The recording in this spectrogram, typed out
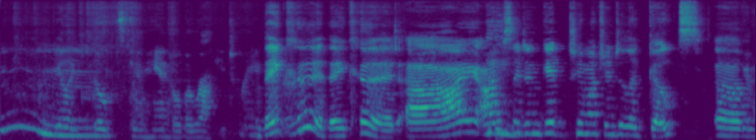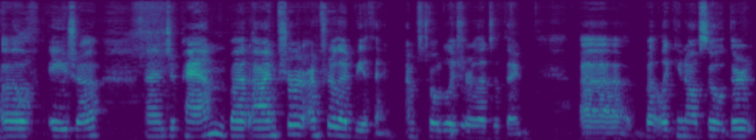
I feel Mm. like goats can handle the rocky terrain. They better. could, they could. I honestly didn't get too much into the goats of, of Asia and Japan, but I'm sure I'm sure that'd be a thing. I'm totally sure that's a thing. Uh, but like you know, so there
